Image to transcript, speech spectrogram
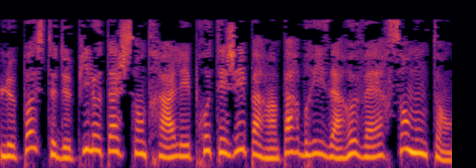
Le poste de pilotage central est protégé par un pare-brise à revers sans montant.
